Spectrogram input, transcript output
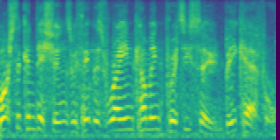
Watch the conditions. We think there's rain coming pretty soon. Be careful.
